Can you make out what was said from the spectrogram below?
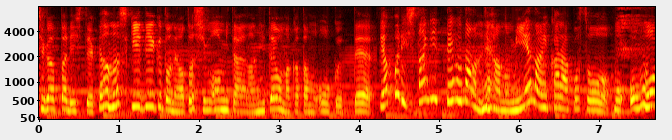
違ったりして話聞いていくとね私もみたいな似たような方も多くってやっぱり下着って普段ねあの見えないからこそもう思う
